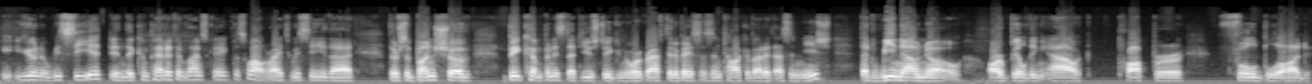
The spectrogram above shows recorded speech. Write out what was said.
you know we see it in the competitive landscape as well, right? We see that there's a bunch of big companies that used to ignore graph databases and talk about it as a niche that we now know are building out proper, full blood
